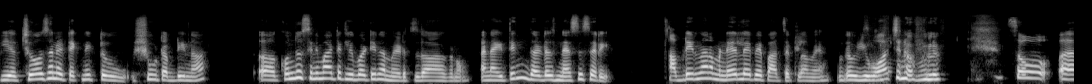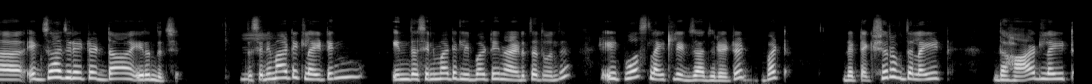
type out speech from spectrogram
we have chosen a technique to shoot அப்படின்னா uh, கொஞ்சம் சினிமாட்டிக் லிபர்ட்டி நம்ம எடுத்து தான் ஆகணும். And I think that is necessary அப்படி இருந்தால் நம்ம நேரில் போய் பார்த்துக்கலாமே. You watch in a film so exaggerated தான் இருந்துச்சு. இந்த சினிமாட்டிக் லைட்டிங் இந்த சினிமாட்டிக் லிபர்ட்டி நான் எடுத்தது வந்து it was lightly exaggerated but the texture of the light the hard light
